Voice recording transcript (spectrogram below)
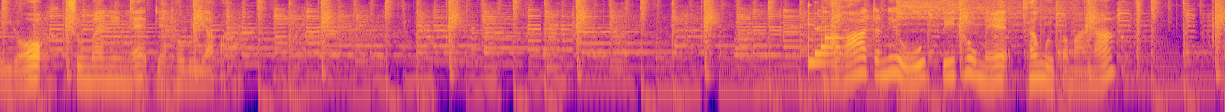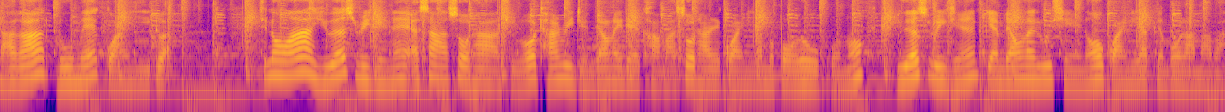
ပြီးတော့ True Money နဲ့ပြန်ထုတ်လို့ရပါတယ်။ဒါကတစ်နေ့ကိုပေးထုတ်မဲ့ဘတ်ငွေပမာဏဒါကလိုမဲ့ကွိုင်းကြီးအတွက် ကျွန်တော်က US region နဲ့အစားဆော့ထားတာဆိုတော့ time region ပြောင်းလိုက်တဲ့အခါမှာဆော့ထားတဲ့ coin တွေကမပေါ်တော့ဘူးပေါ့နော် US region ပြန်ပြောင်းလိုက်လို့ရှိရင်တော့ coin တွေကပြန်ပေါ်လာမှာပါ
